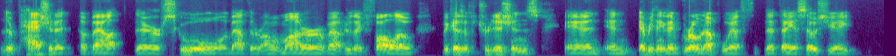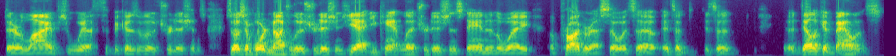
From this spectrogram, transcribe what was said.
they're passionate about their school, about their alma mater, about who they follow because of traditions and and everything they've grown up with that they associate their lives with because of those traditions. So it's important not to lose traditions. Yet you can't let traditions stand in the way of progress. So it's a it's a it's a, a delicate balance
